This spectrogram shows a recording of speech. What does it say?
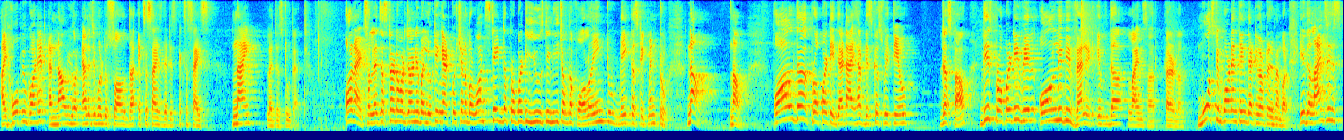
I hope you got it. And now you are eligible to solve the exercise that is exercise 9 let's just do that. All right. So let's just start our journey by looking at question number one. State the property used in each of the following to make the statement true. Now now all the property that I have discussed with you just now, this property will only be valid if the lines are parallel. Most important thing that you have to remember, if the lines is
